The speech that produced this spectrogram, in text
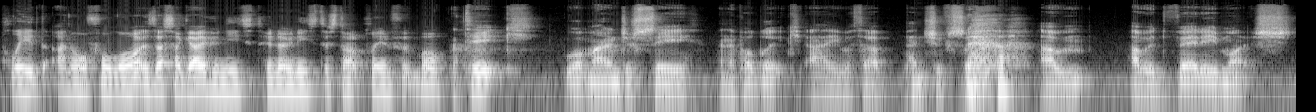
played an awful lot. Is this a guy who needs who now needs to start playing football? I take what managers say in the public eye with a pinch of salt. um, I would very much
